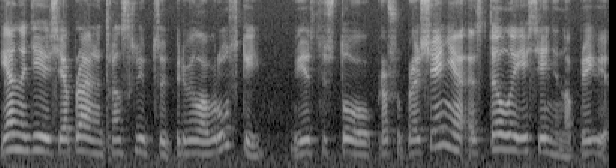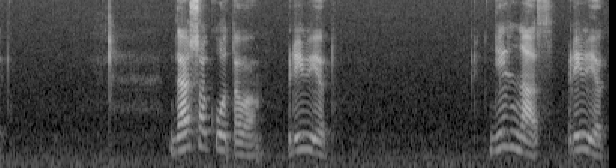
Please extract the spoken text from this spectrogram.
я надеюсь, я правильно транскрипцию перевела в русский. Если что, прошу прощения. Эстелла Есенина, привет. Даша Котова, привет. Дильнас, привет.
